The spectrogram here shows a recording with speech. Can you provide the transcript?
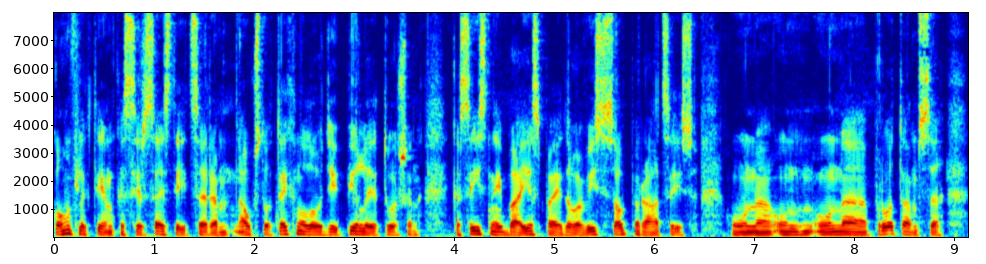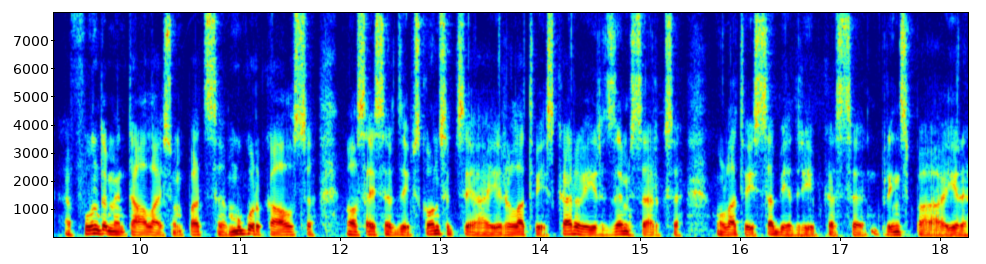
konfliktiem, kas ir saistīts ar augsto tehnoloģiju pielietošanu, kas īstenībā iespaido visas operācijas. Un, un, un, protams, fundamentālais un pats mugurkauls valsts aizsardzības koncepcijā ir Latvijas karavīrs, zemesargs un Latvijas sabiedrība, kas eh, principā ir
